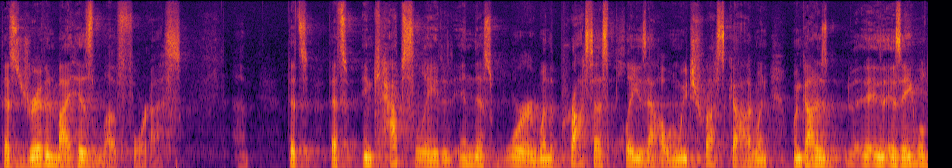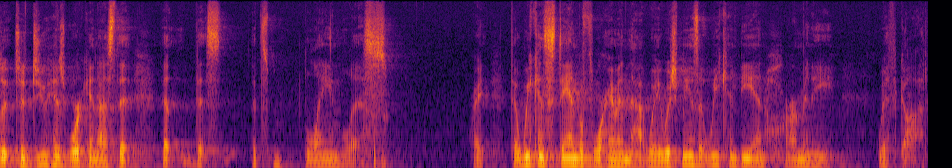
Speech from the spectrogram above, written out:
that's driven by his love for us that's, that's encapsulated in this word when the process plays out, when we trust God, when, when God is, is able to, to do his work in us, that, that, that's, that's blameless, right? That we can stand before him in that way, which means that we can be in harmony with God.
